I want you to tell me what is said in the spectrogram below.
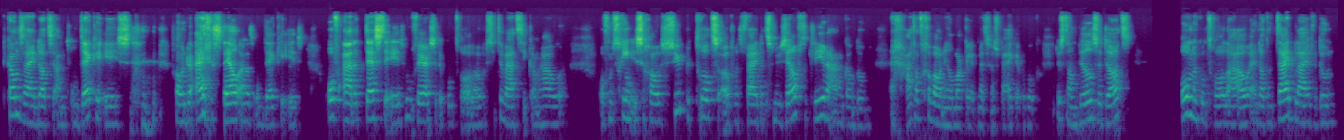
het kan zijn dat ze aan het ontdekken is, gewoon haar eigen stijl aan het ontdekken is. Of aan het testen is hoe ver ze de controle over de situatie kan houden. Of misschien is ze gewoon super trots over het feit dat ze nu zelf de kleren aan kan doen. En gaat dat gewoon heel makkelijk met zijn spijkerbroek. Dus dan wil ze dat onder controle houden en dat een tijd blijven doen.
